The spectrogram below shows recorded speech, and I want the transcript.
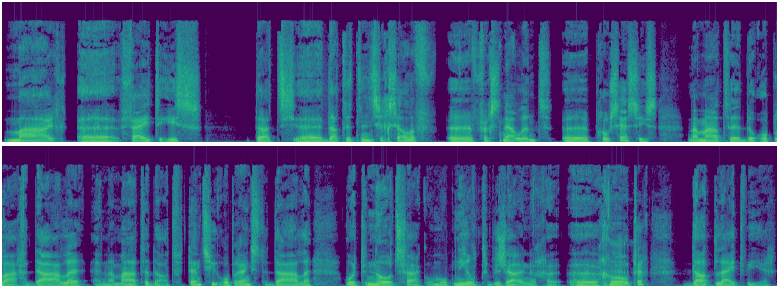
Maar uh, feit is dat, uh, dat het een zichzelf versnellend proces is. Naarmate de oplagen dalen en naarmate de advertentieopbrengsten dalen... wordt de noodzaak om opnieuw te bezuinigen groter. Ja. Dat leidt weer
